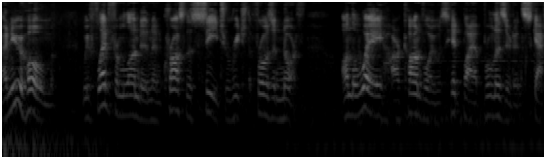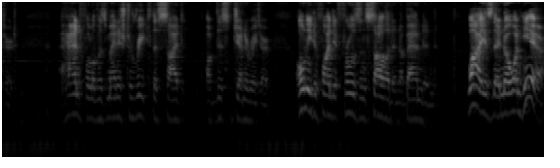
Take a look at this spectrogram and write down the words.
A new home. We fled from London and crossed the sea to reach the frozen north. On the way, our convoy was hit by a blizzard and scattered. A handful of us managed to reach the side of this generator, only to find it frozen solid and abandoned. Why is there no one here?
